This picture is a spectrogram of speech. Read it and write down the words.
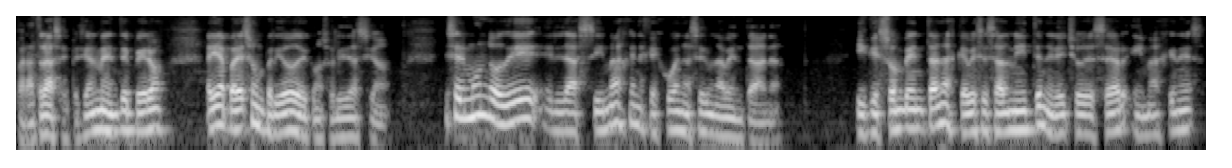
para atrás especialmente, pero ahí aparece un periodo de consolidación. Es el mundo de las imágenes que juegan a ser una ventana y que son ventanas que a veces admiten el hecho de ser imágenes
